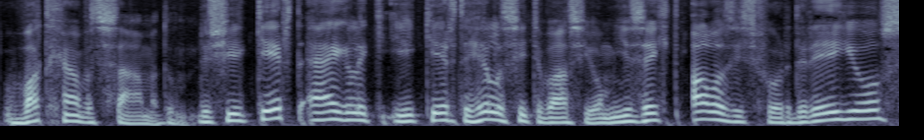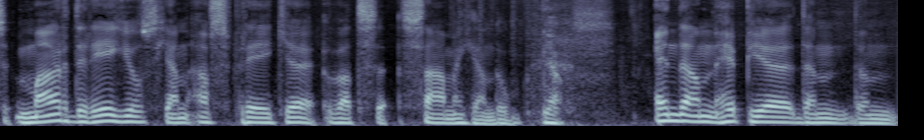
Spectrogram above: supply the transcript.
wat gaan we samen doen? Dus je keert eigenlijk je keert de hele situatie om. Je zegt alles is voor de regio's, maar de regio's gaan afspreken wat ze samen gaan doen. Ja. En dan heb je, dan, dan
